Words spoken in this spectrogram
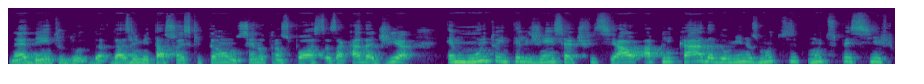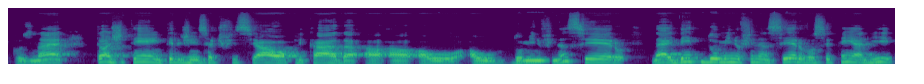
né, dentro do, das limitações que estão sendo transpostas a cada dia, é muito a inteligência artificial aplicada a domínios muito, muito específicos, né? Então, a gente tem a inteligência artificial aplicada ao, ao domínio financeiro, né? E dentro do domínio financeiro, você tem ali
